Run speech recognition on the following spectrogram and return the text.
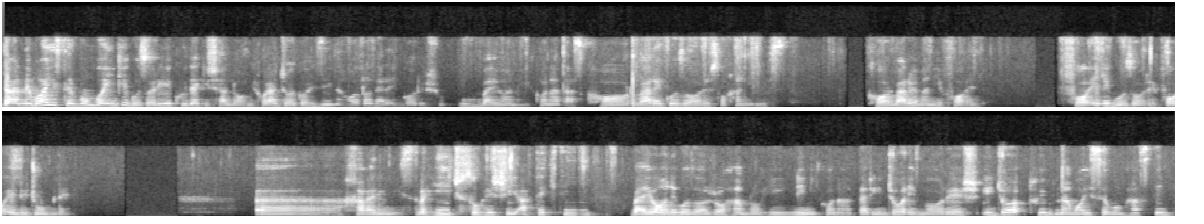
در نمای سوم با اینکه گذاری کودکی شلاق می‌خورد جایگاه زینه ها را در انگارش او بیان می‌کند. از کارور گزاره سخنی نیست. کارور به معنی فاعل فاعل گزاره فاعل جمله. خبری نیست و هیچ سوهشی affect ی بیان گزاره را همراهی نمی کند در اینجا انگارش اینجا توی نمای سوم هستیم.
